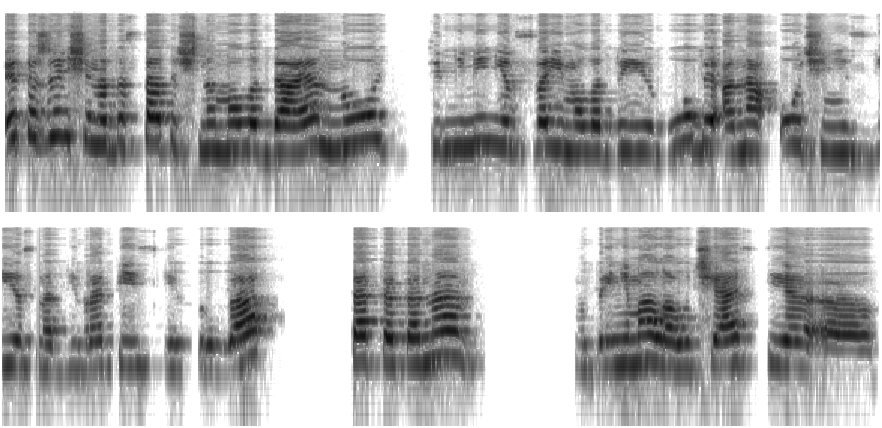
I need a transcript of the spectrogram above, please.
эта женщина достаточно молодая, но тем не менее, в свои молодые годы она очень известна в европейских кругах, так как она принимала участие э, в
